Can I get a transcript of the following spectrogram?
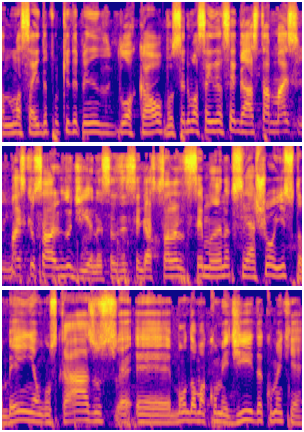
numa saída, porque dependendo do local, você numa saída você gasta mais, mais que o salário do dia, né? Às vezes você gasta o salário da semana. Você achou isso também em alguns casos? É, é bom dar uma comedida? Como é que é?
